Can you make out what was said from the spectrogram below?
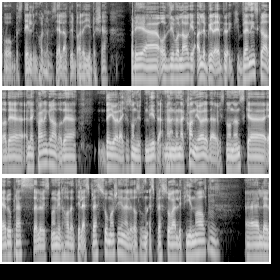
på bestilling. Holdt jeg på å si, eller at du bare gir beskjed. Fordi uh, Å drive og lage alle bre- bre- brenningsgrader, det, eller kvernegrader, det det gjør jeg ikke sånn uten videre, men, men jeg kan gjøre det hvis noen ønsker aeropress, eller hvis man vil ha det til espressomaskin, eller altså sånn espresso veldig finmalt. Eller,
